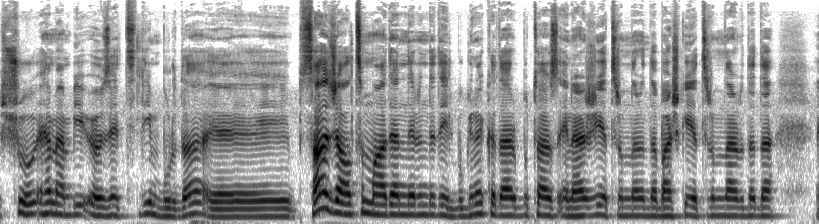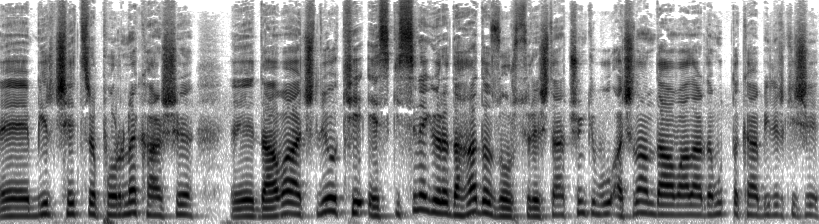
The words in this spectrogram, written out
şu hemen bir özetleyeyim burada. E, sadece altın madenlerinde değil bugüne kadar bu tarz enerji yatırımlarında başka yatırımlarda da e, bir chat raporuna karşı e, dava açılıyor ki eskisine göre daha da zor süreçler. Çünkü bu açılan davalarda mutlaka bilirkişi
